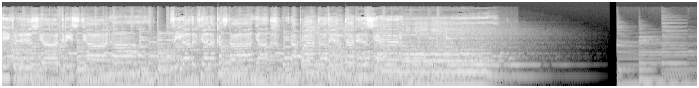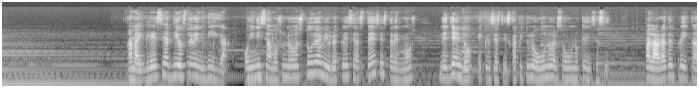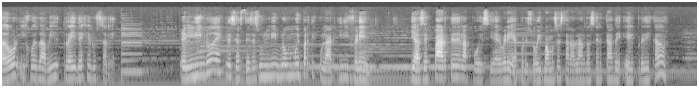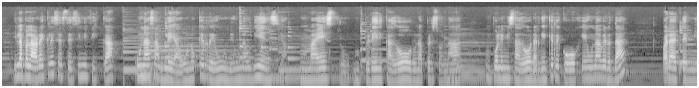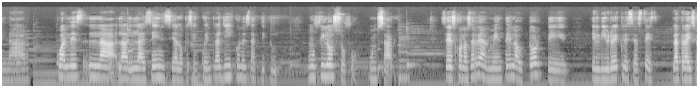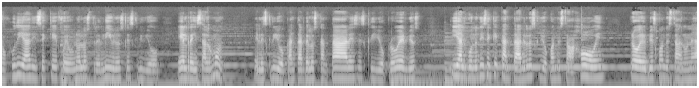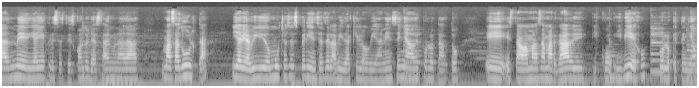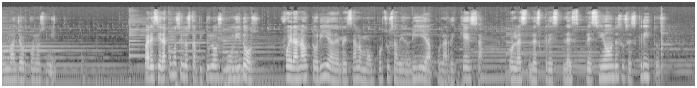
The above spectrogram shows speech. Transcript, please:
Iglesia cristiana, Filadelfia la castaña, una puerta abierta en el cielo. Ama Iglesia, Dios te bendiga. Hoy iniciamos un nuevo estudio del libro Eclesiastés y estaremos leyendo Eclesiastés capítulo 1, verso 1 que dice así. Palabras del predicador, hijo de David, rey de Jerusalén. El libro de Eclesiastés es un libro muy particular y diferente y hace parte de la poesía hebrea, por eso hoy vamos a estar hablando acerca de el predicador. Y la palabra Eclesiastés significa una asamblea, uno que reúne una audiencia, un maestro, un predicador, una persona, un polemizador, alguien que recoge una verdad para determinar cuál es la, esencia, lo que se encuentra allí con exactitud. Un filósofo, un sabio. Se desconoce realmente el autor del el libro de Eclesiastés. La tradición judía dice que fue uno de los tres libros que escribió el rey Salomón. Él escribió Cantar de los Cantares, escribió Proverbios y algunos dicen que Cantares lo escribió cuando estaba joven, Proverbios cuando estaba en una edad media y Eclesiastés cuando ya estaba en una edad más adulta y había vivido muchas experiencias de la vida que lo habían enseñado y por lo tanto eh, estaba más amargado y, viejo, por lo que tenía un mayor conocimiento. Pareciera como si los capítulos 1 y 2 fueran autoría del rey Salomón por su sabiduría, por la riqueza, por la, expresión de sus escritos,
